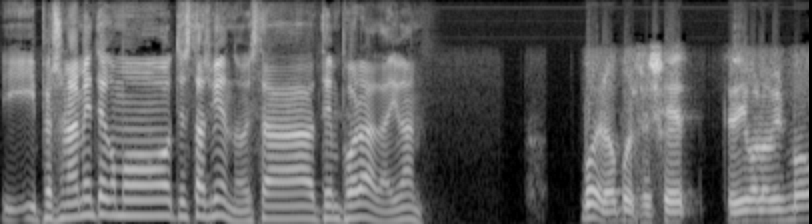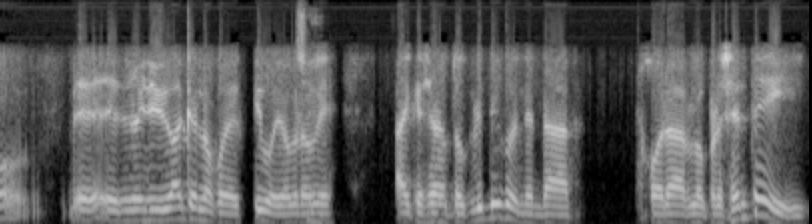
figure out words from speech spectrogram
Y, y personalmente, ¿cómo te estás viendo esta temporada, Iván? Bueno, pues es que te digo lo mismo eh, en lo individual que en lo colectivo. Yo creo que hay que ser autocrítico, intentar mejorar lo presente y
